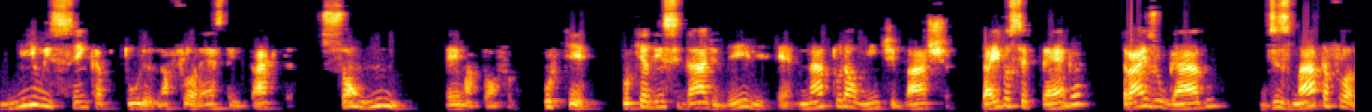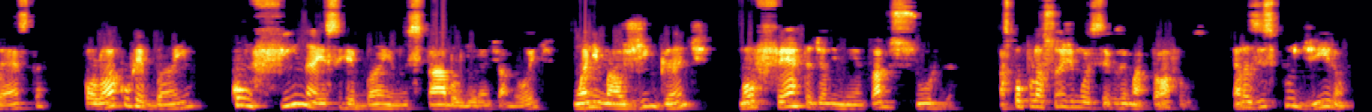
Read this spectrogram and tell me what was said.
mil e cem capturas na floresta intacta, só um é hematófago. Por quê? Porque a densidade dele é naturalmente baixa. Daí você pega, traz o gado, desmata a floresta, coloca o rebanho, confina esse rebanho no estábulo durante a noite, um animal gigante, uma oferta de alimento absurda. As populações de morcegos hematófagos, elas explodiram.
